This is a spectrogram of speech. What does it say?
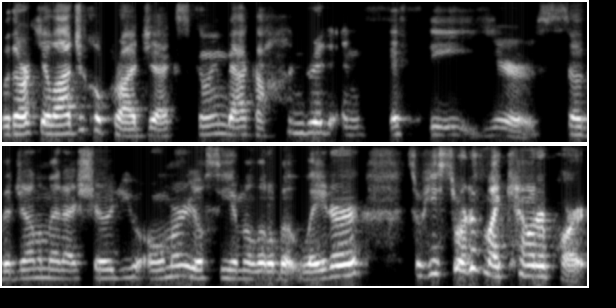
with archaeological projects going back 150 years. So the gentleman I showed you, Omer, you'll see him a little bit later. So he's sort of my counterpart.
